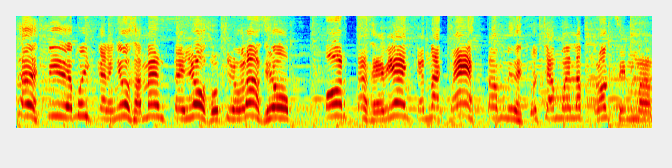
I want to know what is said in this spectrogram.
Se despide muy cariñosamente yo, su tío Gracio. Pórtese bien, que no cuesta. Nos escuchamos en la próxima.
